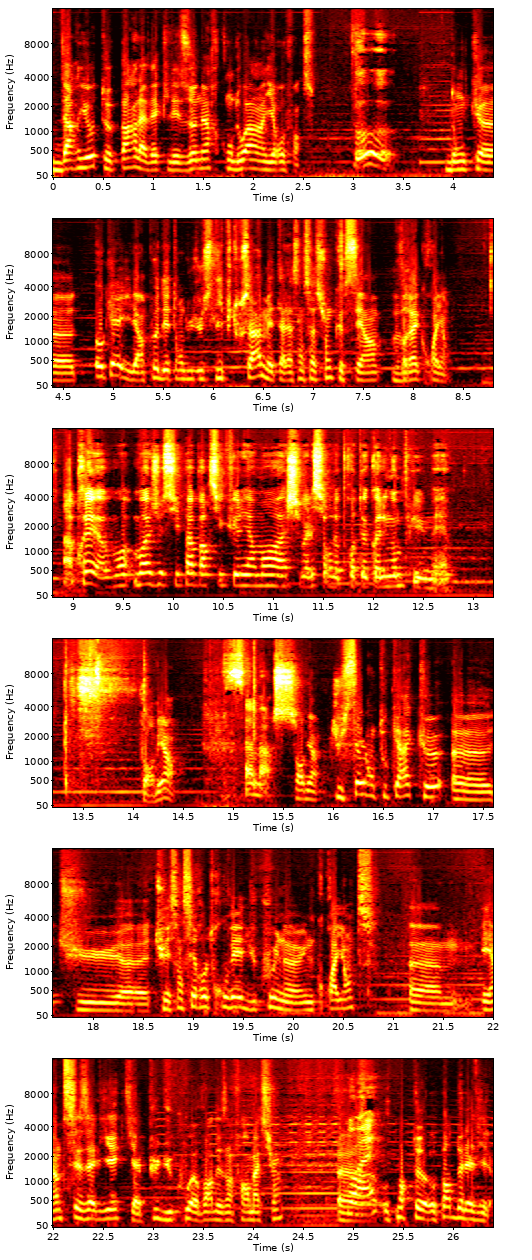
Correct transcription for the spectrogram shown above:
Dario te parle avec les honneurs qu'on doit à un hiérophante. Oh. Donc, euh, ok, il est un peu détendu du slip, tout ça, mais t'as la sensation que c'est un vrai croyant. Après, euh, moi, moi, je suis pas particulièrement à cheval sur le protocole non plus, mais Fort bien. ça marche. Fort bien. Tu sais en tout cas que euh, tu, euh, tu es censé retrouver du coup une, une croyante euh, et un de ses alliés qui a pu du coup avoir des informations euh, Ouais. aux, portes, aux portes de la ville.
